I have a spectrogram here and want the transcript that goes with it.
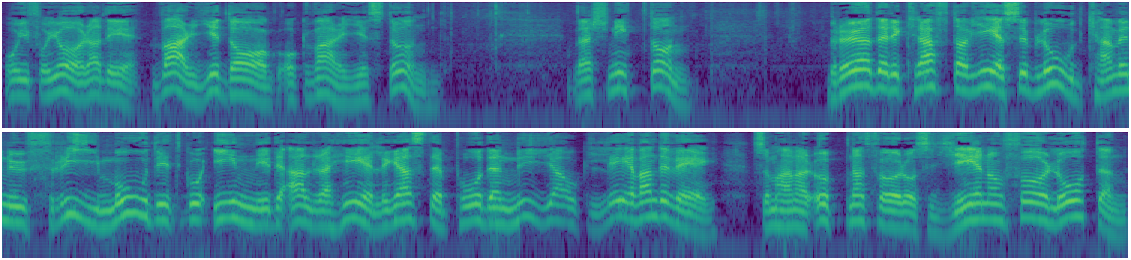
Och vi får göra det varje dag och varje stund. Vers 19. Bröder, i kraft av Jesu blod kan vi nu frimodigt gå in i det allra heligaste på den nya och levande väg som han har öppnat för oss genom förlåten,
